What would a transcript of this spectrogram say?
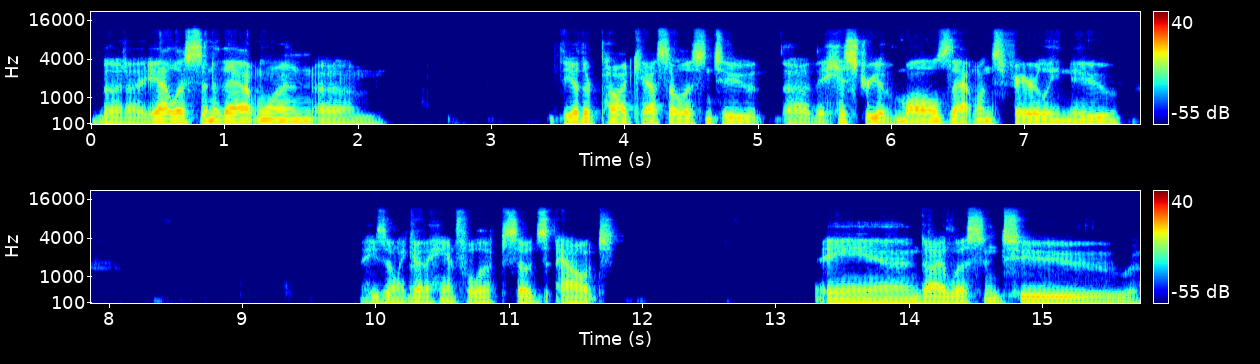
But uh, yeah, listen to that one. Um, the other podcast I listen to, uh, the history of malls. That one's fairly new. He's only got a handful of episodes out. And I listen to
